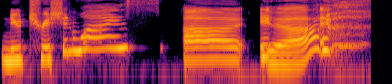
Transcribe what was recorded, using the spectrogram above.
nutrition wise, uh, it yeah.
